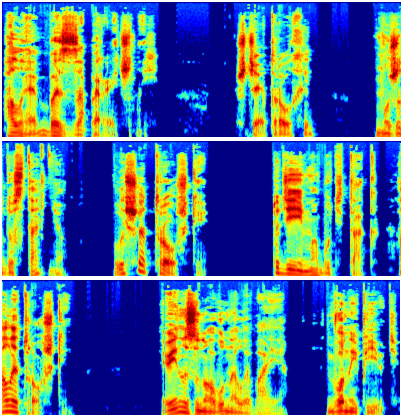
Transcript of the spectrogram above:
але беззаперечний. Ще трохи? Може, достатньо? Лише трошки. Тоді, мабуть, так, але трошки. Він знову наливає. Вони п'ють.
